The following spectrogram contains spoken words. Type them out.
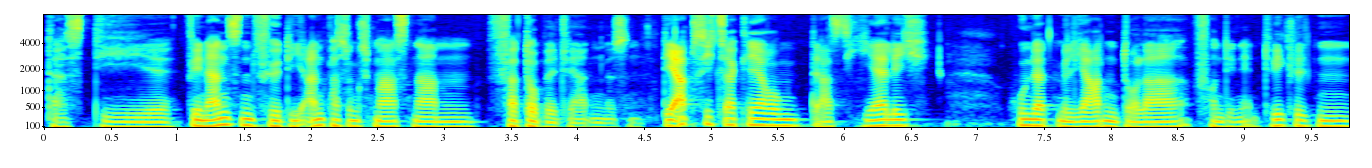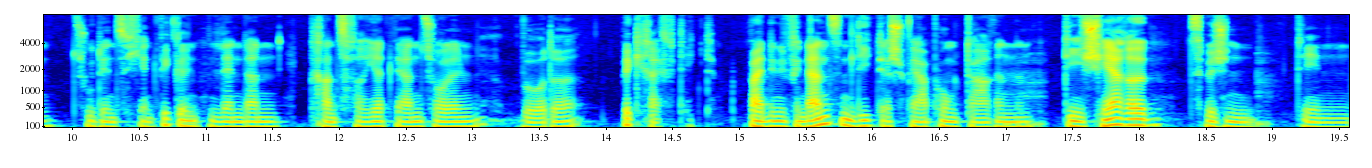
dass die Finanzen für die Anpassungsmaßnahmen verdoppelt werden müssen. Die Absichtserklärung, dass jährlich 100 Milliarden Dollar von den entwickelten zu den sich entwickelnden Ländern transferiert werden sollen, würde bekräftigt. Bei den Finanzen liegt der Schwerpunkt darin, die Schere zwischen den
